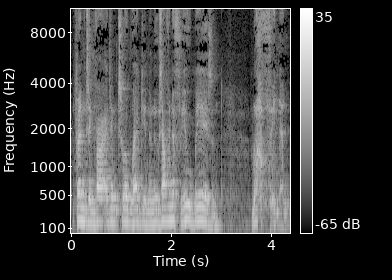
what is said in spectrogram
friends invited him to a wedding and who's having a few beers and laughing and.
